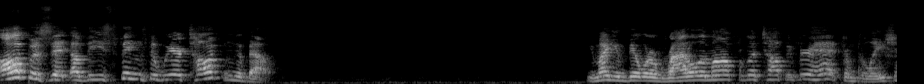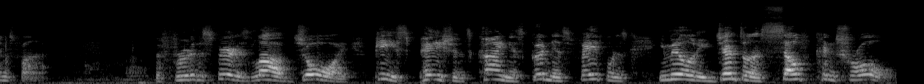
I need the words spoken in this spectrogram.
opposite of these things that we are talking about. You might even be able to rattle them off from the top of your head from Galatians 5. The fruit of the Spirit is love, joy, peace, patience, kindness, goodness, faithfulness, humility, gentleness, self control.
